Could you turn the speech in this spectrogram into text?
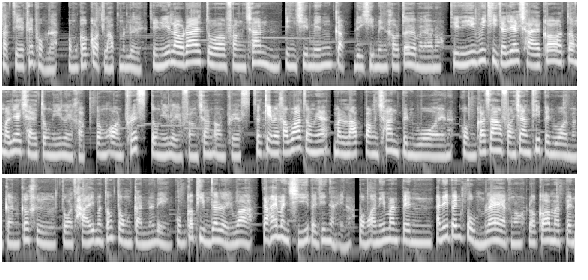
สักเจตให้ผมละ ผมก็กดรับมันเลย ทีนี้เราได้ตัวฟังก์ชัน increment กับ decrement counter มาแล้วเนาะ ทีนี้วิธีจะเรียกใช้ก็ต้องมาเรียกใช้ตรงนี้เลยครับ ตรง on press ตรงนี้เลยฟังก์ชัน on press สังเกตไหมครับว่าตรงเนี้ยมันรับฟังก์ชันเป็น void นะ ผมก็สร้างฟังก์ชันที่เป็น void เหมือนกัน ก็คือตัว type มันต้องตรงกันนั่นเอง ผมก็พิมพ์ได้เลยว่าจะให้มันชี้ไปที่ไหนนะผมอันนี้มันเป็น อันนี้เป็นปุ่มแรกเนาะแล้วก็มันเป็น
